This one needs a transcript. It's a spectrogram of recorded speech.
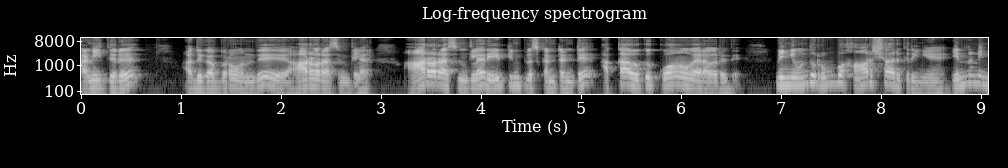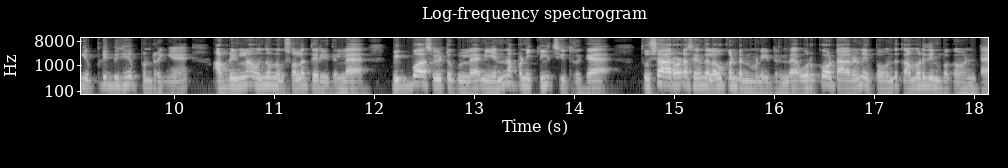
கனி திரு, அதுக்கப்புறம் வந்து Aurora Sinclair. Aurora Sinclair 18+ content அக்காவுக்கு கோவம் வேற வருது. நீங்கள் வந்து ரொம்ப ஹார்ஷாக இருக்கிறீங்க. என்ன நீங்கள் இப்படி பிஹேவ் பண்ணுறீங்க அப்படின்லாம் வந்து உனக்கு சொல்ல தெரியுதுல்ல. பிக் பாஸ் வீட்டுக்குள்ளே நீ என்ன பண்ணி கிழிச்சிட்டு இருக்க? துஷாரோட சேர்ந்து லவ் கண்டென்ட் பண்ணிட்டு இருந்த. ஒர்க் அவுட் ஆகலன்னு இப்போ வந்து கமருதீன் பக்கம் வந்துட்ட.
